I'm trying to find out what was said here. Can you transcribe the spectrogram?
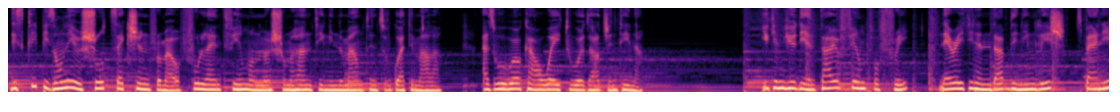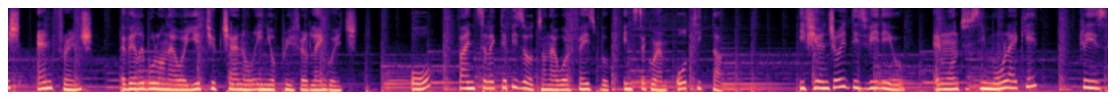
This clip is only a short section from our full length film on mushroom hunting in the mountains of Guatemala as we work our way towards Argentina. You can view the entire film for free, narrated and dubbed in English, Spanish, and French, available on our YouTube channel in your preferred language. Or find select episodes on our Facebook, Instagram, or TikTok. If you enjoyed this video and want to see more like it, please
